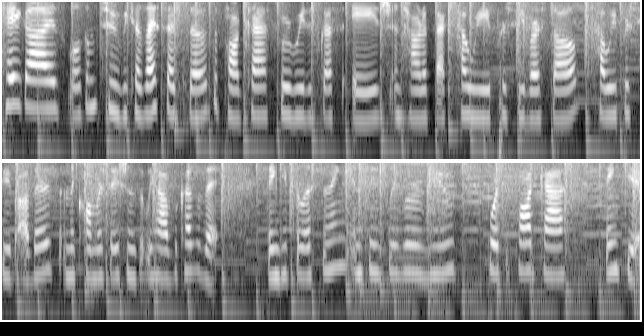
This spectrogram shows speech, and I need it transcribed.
Hey guys, welcome to Because I Said So, the podcast where we discuss age and how it affects how we perceive ourselves, how we perceive others, and the conversations that we have because of it. Thank you for listening, and please leave a review to support the podcast. Thank you.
